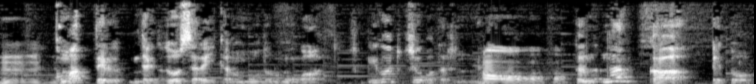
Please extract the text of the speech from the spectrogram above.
えうんうんうん。困ってるんだけどどうしたらいいかのモードの方が意外と強かったりするのね。だななんか、えっと、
